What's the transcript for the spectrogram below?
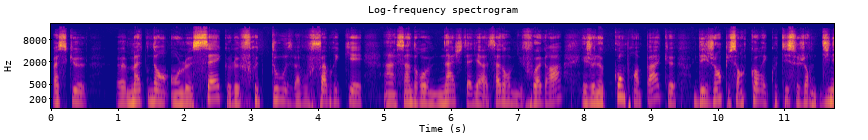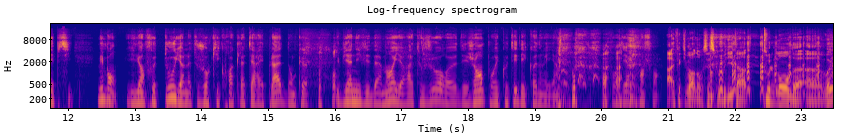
Parce que euh, maintenant, on le sait que le fructose va vous fabriquer un syndrome NASH, c'est-à-dire un syndrome du foie gras. Et je ne comprends pas que des gens puissent encore écouter ce genre d'ineptie. Mais bon, il en faut tout. Il y en a toujours qui croient que la Terre est plate. Donc, euh, bien évidemment, il y aura toujours euh, des gens pour écouter des conneries. hein, pour dire franchement. Ah, effectivement, donc c'est ce que vous dites. hein. Tout le monde, euh, oui,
